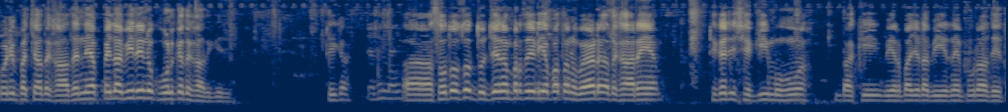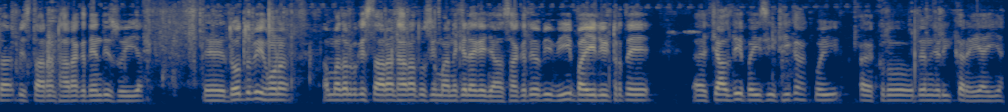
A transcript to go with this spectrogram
ਕੋਈ ਨਹੀਂ ਬੱਚਾ ਦਿਖਾ ਦਿੰਨੇ ਆ ਪਹਿਲਾਂ ਵੀਰ ਇਹਨੂੰ ਖੋਲ ਕੇ ਦਿਖਾ ਦਈਏ ਜੀ। ਠੀਕ ਆ? ਅਹ ਸੋ ਦੋਸਤੋ ਦੂਜੇ ਨੰਬਰ ਤੇ ਜਿਹੜੀ ਆਪਾਂ ਤੁਹਾਨੂੰ ਵੈੜ ਦਿਖਾ ਰਹੇ ਆ ਠੀਕ ਆ ਜੀ ਛੇਗੀ ਮੂੰਹ ਆ। ਬਾਕੀ ਵੇਰਵਾ ਜਿਹੜਾ ਵੀਰ ਨੇ ਪੂਰਾ ਦੇਤਾ ਵੀ 17 18 ਕੁ ਦਿਨ ਦੀ ਸੂਈ ਆ। ਤੇ ਦੁੱਧ ਵੀ ਹੁਣ ਮਤਲਬ ਕਿ 17 18 ਤੁਸੀਂ ਮੰਨ ਕੇ ਲੈ ਕੇ ਜਾ ਸਕਦੇ ਹੋ ਵੀ 20 22 ਲੀਟਰ ਤੇ ਚੱਲਦੀ ਪਈ ਸੀ ਠੀਕ ਆ? ਕੋਈ ਇੱਕ ਦੋ ਦਿਨ ਜਿਹੜੀ ਘਰੇ ਆਈ ਆ।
